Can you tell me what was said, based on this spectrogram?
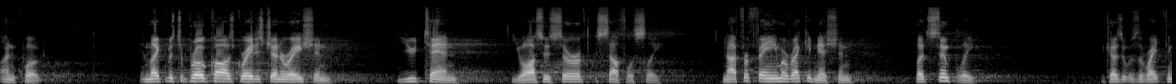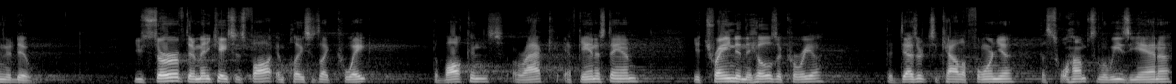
unquote. And like Mr. Brokaw's greatest generation, you 10, you also served selflessly, not for fame or recognition, but simply because it was the right thing to do. You served and in many cases fought in places like Kuwait, the Balkans, Iraq, Afghanistan. You trained in the hills of Korea, the deserts of California, the swamps of Louisiana,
